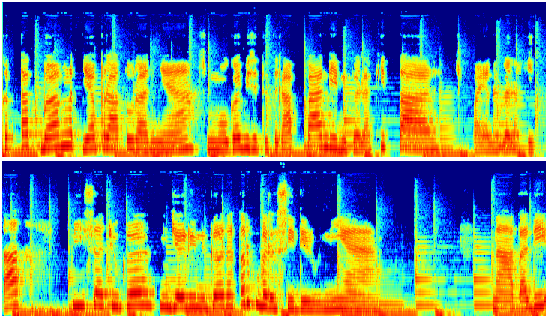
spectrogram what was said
Ketat banget ya peraturannya, semoga bisa diterapkan di negara kita, supaya negara kita bisa juga menjadi negara terbersih di dunia. Nah, tadi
